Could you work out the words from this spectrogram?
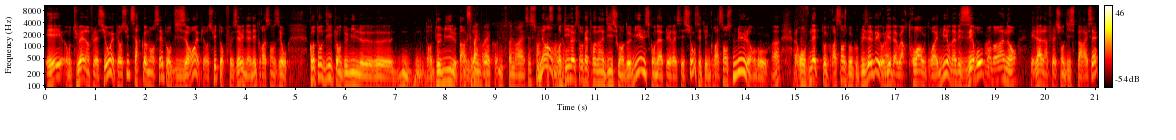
et on tuait l'inflation. Et puis ensuite, ça recommençait pour 10 ans. Et puis ensuite, on refaisait une année de croissance zéro. Quand on dit qu'en 2000, euh, dans 2000, par c'est pas, une exemple, vraie- pas une vraie récession. une non, en zéro. 1990 ou en 2000, ce qu'on a appelé récession, c'était une croissance nulle, en gros. hein. Alors, on venait de taux de croissance beaucoup plus élevés. Au Ouais. lieu d'avoir 3 ou 3,5, on avait zéro pendant un an. Et là, l'inflation disparaissait.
